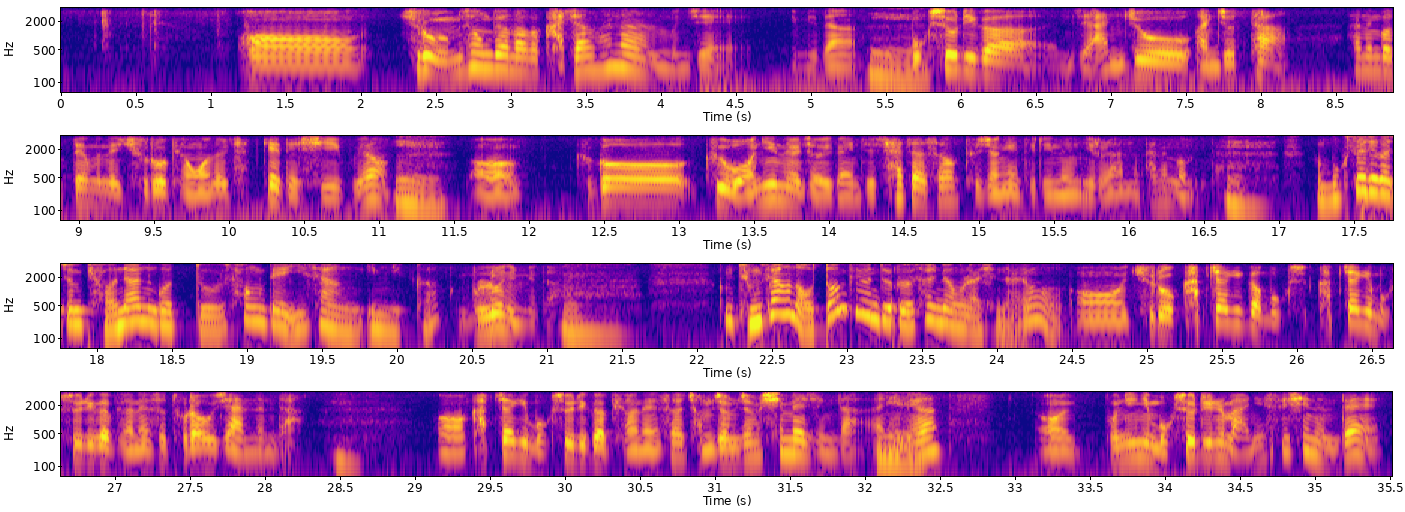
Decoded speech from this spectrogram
어 주로 음성 변화가 가장 흔한 문제입니다. 예. 목소리가 이제 안 좋, 안 좋다 하는 것 때문에 주로 병원을 찾게 되시고요. 예. 어, 그거, 그 원인을 저희가 이제 찾아서 교정해 드리는 일을 하는, 하는 겁니다. 예. 목소리가 좀 변한 것도 성대 이상입니까? 물론입니다. 음. 그럼 증상은 어떤 표현들로 설명을 하시나요? 어, 주로 갑자기가 목, 갑자기 목소리가 변해서 돌아오지 않는다. 음. 어, 갑자기 목소리가 변해서 점점점 심해진다. 아니면 네. 어, 본인이 목소리를 많이 쓰시는데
